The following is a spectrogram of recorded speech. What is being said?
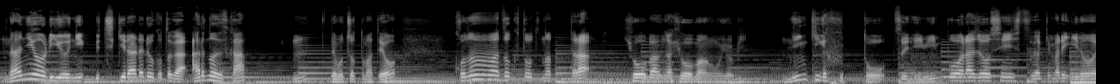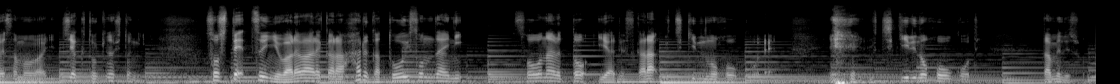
何を理由に打ち切られることがあるのですか？ん？でもちょっと待てよ。このまま続投となったら、評判が評判を呼び、人気が沸騰。ついに民放ラジオ進出が決まり、井上様は一躍時の人に。そして、ついに我々から遥か遠い存在に。そうなると嫌ですから、打ち切りの方向で。打ち切りの方向って、ダメでしょ。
